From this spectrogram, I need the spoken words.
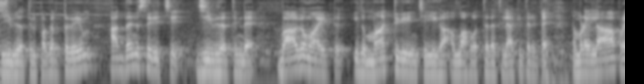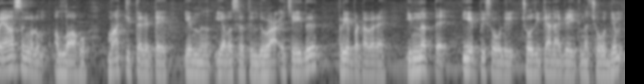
ജീവിതത്തിൽ പകർത്തുകയും അതനുസരിച്ച് ജീവിതത്തിന്റെ ഭാഗമായിട്ട് ഇത് മാറ്റുകയും ചെയ്യുക അള്ളാഹു അത്തരത്തിലാക്കി തരട്ടെ. നമ്മുടെ എല്ലാ പ്രയാസങ്ങളും അള്ളാഹു മാറ്റിത്തരട്ടെ എന്ന് ഈ അവസരത്തിൽ ദുആ ചെയ്ത് പ്രിയപ്പെട്ടവരെ ഇന്നത്തെ ഈ എപ്പിസോഡിൽ ചോദിക്കാൻ ആഗ്രഹിക്കുന്ന ചോദ്യം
